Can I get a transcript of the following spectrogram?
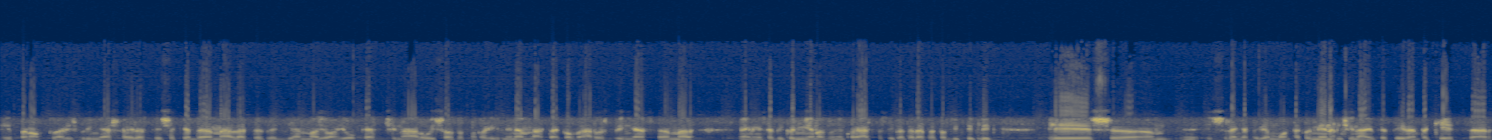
éppen aktuális bringás fejlesztésekért, de emellett ez egy ilyen nagyon jó kezdcsináló is azoknak, akik mi nem látták a város bringás szemmel megnézhetik, hogy milyen az, amikor átveszik a terepet a biciklik, és, és rengetegen mondták, hogy miért nem csináljuk ezt évente kétszer,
